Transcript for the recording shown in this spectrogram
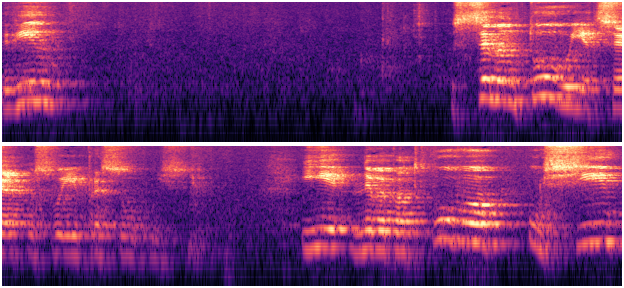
Він сцементовує церкву своєю присутністю. І не випадково усі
